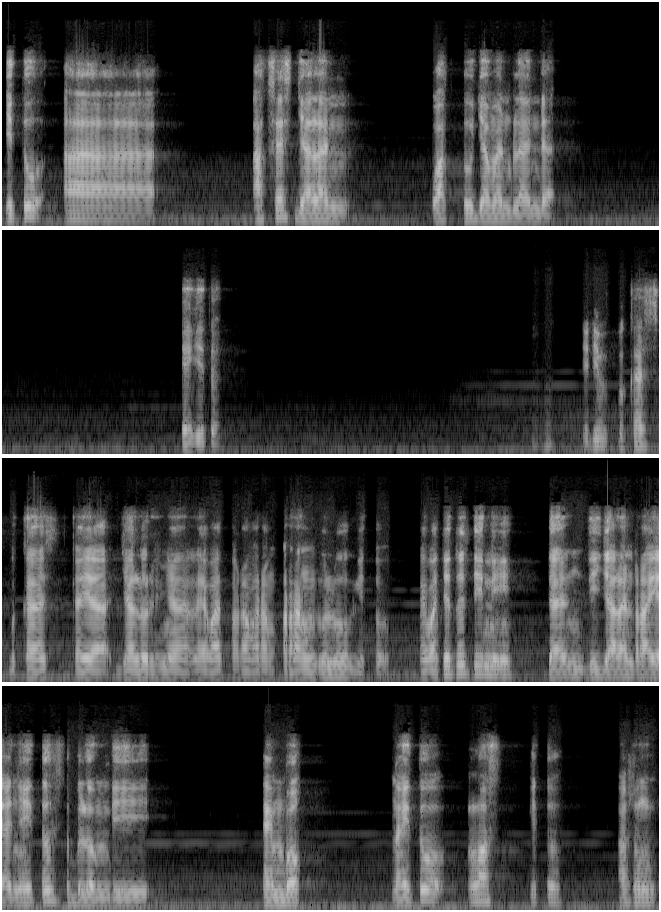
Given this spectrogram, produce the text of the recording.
itu eh, akses jalan waktu zaman Belanda. Kayak gitu. Jadi bekas-bekas kayak jalurnya lewat orang-orang perang dulu gitu. Lewatnya tuh sini. Dan di jalan rayanya itu sebelum di tembok nah itu lost gitu. Langsung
